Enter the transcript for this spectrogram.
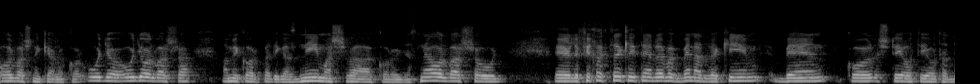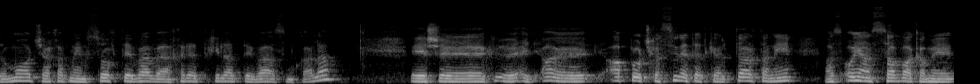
olvasni kell, akkor úgy, úgy olvassa, amikor pedig az néma svá, akkor hogy ezt ne olvassa úgy. לפיכך צריך רווח בין הדבקים בין כל שתי אותיות הדומות, שאחת מהן סוף תיבה והאחרת תחילת תיבה הסמוכה לה. és egy aprócska szünetet kell tartani az olyan szavak, amely,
